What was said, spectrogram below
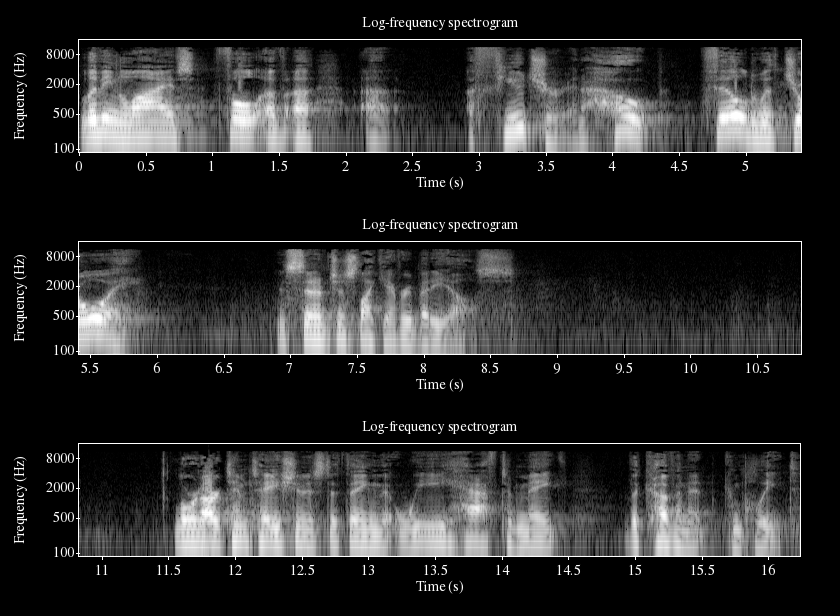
living lives full of a, a, a future and a hope, filled with joy, instead of just like everybody else. Lord, our temptation is to think that we have to make the covenant complete,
